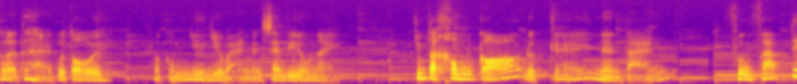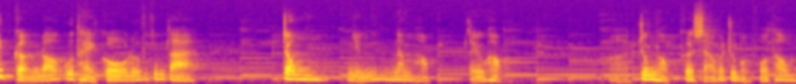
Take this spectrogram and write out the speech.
có lẽ thế hệ của tôi và cũng như nhiều bạn đang xem video này chúng ta không có được cái nền tảng phương pháp tiếp cận đó của thầy cô đối với chúng ta trong những năm học tiểu học ờ, trung học cơ sở và trung học phổ thông.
